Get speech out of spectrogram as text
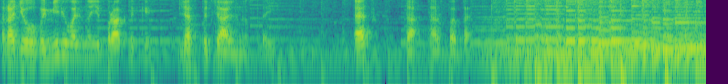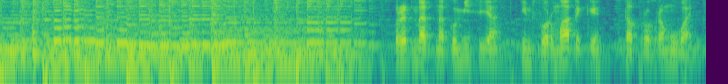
радіовимірювальної практики для спеціальностей ЕТ та РПБ. Предметна комісія інформатики та програмування.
